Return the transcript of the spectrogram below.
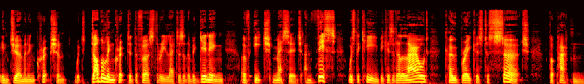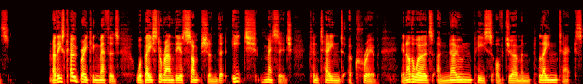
in German encryption, which double encrypted the first three letters at the beginning of each message. And this was the key because it allowed codebreakers to search for patterns. Now, these code breaking methods were based around the assumption that each message contained a crib. In other words, a known piece of German plain text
